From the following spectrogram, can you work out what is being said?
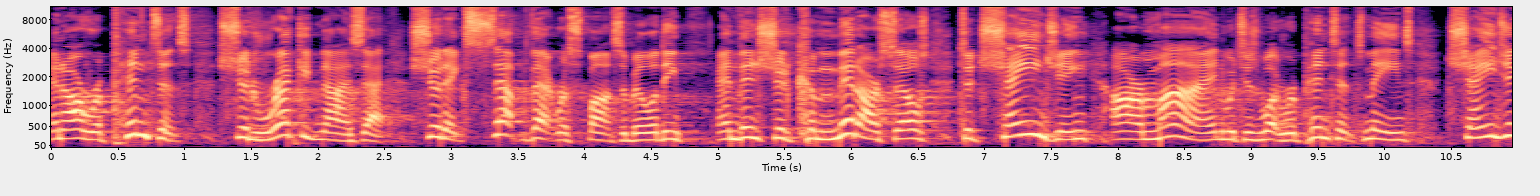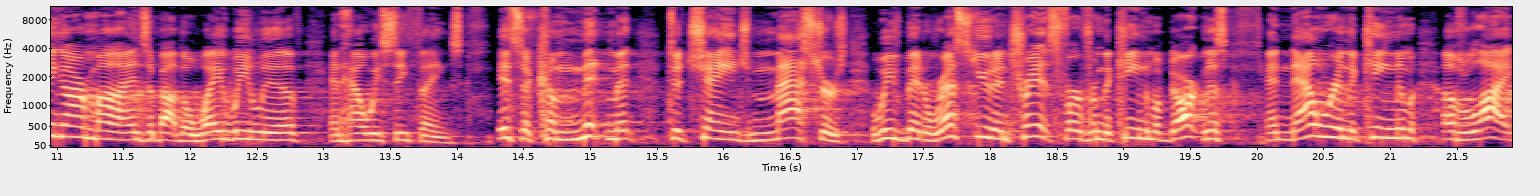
And our repentance should recognize that, should accept that responsibility, and then should commit ourselves to changing our mind, which is what repentance means changing our minds about the way we live and how we see things. It's a commitment to change masters. We've been rescued and transferred from the kingdom of darkness, and now we're in the kingdom of light.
